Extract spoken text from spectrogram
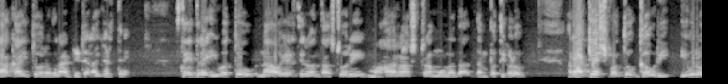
ಯಾಕಾಯಿತು ಅನ್ನೋದನ್ನ ಡೀಟೇಲ್ ಆಗಿ ಹೇಳ್ತೀನಿ. ಸ್ನೇಹಿತರೆ, ಇವತ್ತು ನಾವು ಹೇಳ್ತಿರುವಂತಹ ಸ್ಟೋರಿ ಮಹಾರಾಷ್ಟ್ರ ಮೂಲದ ದಂಪತಿಗಳು ರಾಕೇಶ್ ಮತ್ತು ಗೌರಿ. ಇವರು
